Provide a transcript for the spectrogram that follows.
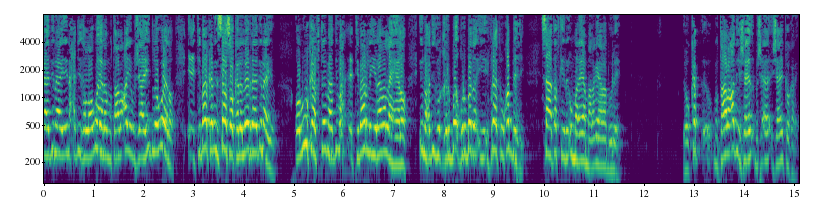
raadinayo in xadiidka loogu helo mutaabaca iyo shaahid loogu helo ictibaarkan in saas oo kale loo raadinayo oo lagu kaaftoomi haddii wax ictibaar la yiraahdo la helo inuu xadiidku qurbada iyo ifraadka u ka bixi saa dadka inay umalayaan baa laga yaaba bu leeyahy mutaabacad iyo shaahidka o kale.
